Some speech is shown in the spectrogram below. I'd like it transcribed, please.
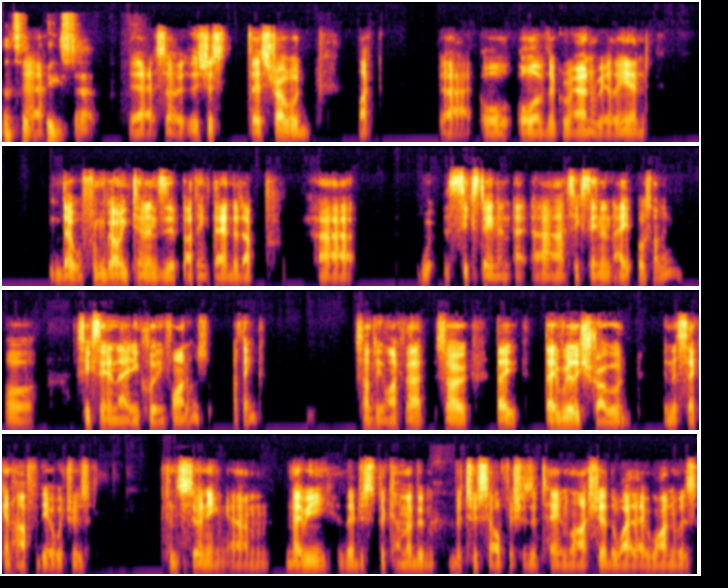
That's a yeah. big step. Yeah, so it's just they struggled like uh, all all over the ground really, and they were from going 10 and zip. I think they ended up uh, 16 and uh, 16 and eight or something, or 16 and eight including finals. I think something like that. So they they really struggled in the second half of the year, which was concerning. Um, maybe they just become a bit bit too selfish as a team last year. The way they won was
